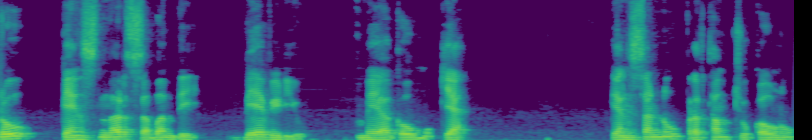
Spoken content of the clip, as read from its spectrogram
મિત્રો પેન્શનર સંબંધી બે વીડિયો મેં અગાઉ મૂક્યા. પેન્શનનું પ્રથમ ચૂકવણું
